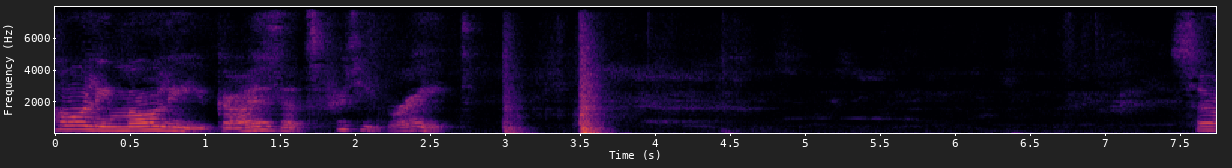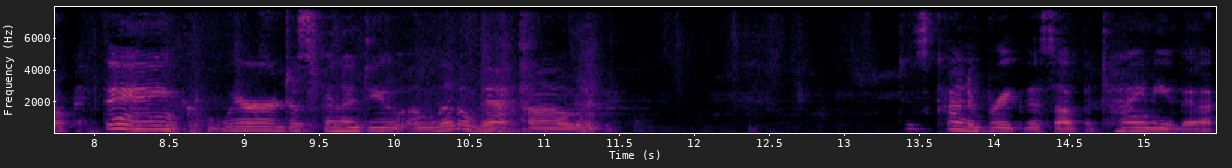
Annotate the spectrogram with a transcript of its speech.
Holy moly, you guys, that's pretty great. So I think we're just going to do a little bit of, just kind of break this up a tiny bit.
